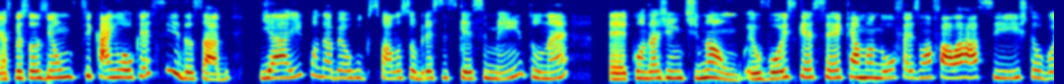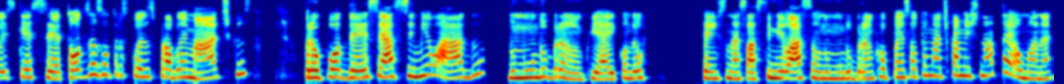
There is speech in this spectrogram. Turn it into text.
E as pessoas iam ficar enlouquecidas, sabe? E aí, quando a Bell Hooks fala sobre esse esquecimento, né? É, quando a gente, não, eu vou esquecer que a Manu fez uma fala racista, eu vou esquecer todas as outras coisas problemáticas para eu poder ser assimilado no mundo branco. E aí, quando eu penso nessa assimilação no mundo branco, eu penso automaticamente na Thelma, né?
